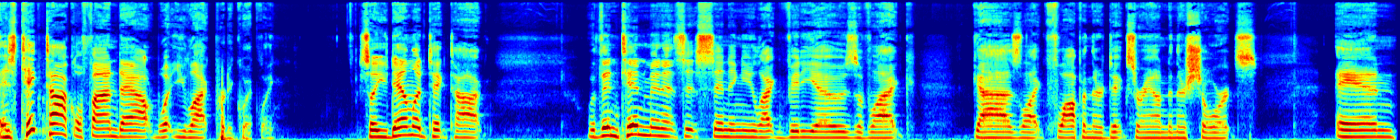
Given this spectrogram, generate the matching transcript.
Is TikTok will find out what you like pretty quickly. So you download TikTok. Within 10 minutes, it's sending you like videos of like guys like flopping their dicks around in their shorts. And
